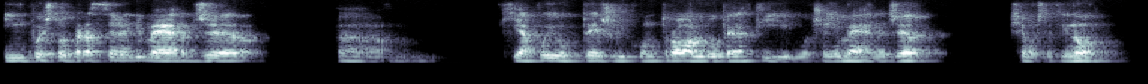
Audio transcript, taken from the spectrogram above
in questa operazione di merger um, chi ha poi preso il controllo operativo, cioè i manager, siamo stati noi.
